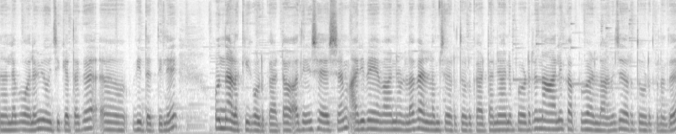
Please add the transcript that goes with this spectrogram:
നല്ലപോലെ യോജിക്കത്തക്ക വിധത്തിൽ ഒന്ന് ഇളക്കി കൊടുക്കുക കേട്ടോ. അതിനുശേഷം അരി വേവാനുള്ള വെള്ളം ചേർത്ത് കൊടുക്കുക കേട്ടോ. ഞാനിപ്പോൾ ഇവിടെ ഒരു നാല് കപ്പ് വെള്ളമാണ് ചേർത്ത് കൊടുക്കുന്നത്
